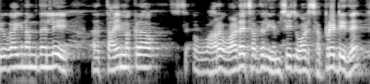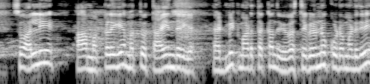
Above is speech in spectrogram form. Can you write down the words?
ಇವಾಗಿ ನಮ್ಮದಲ್ಲಿ ತಾಯಿ ಮಕ್ಕಳ ವಾರ ವಾರ್ಡ್ ಸಬ್ದಲ್ಲಿ M C H ward separate ಇದೆ. ಸೊ ಅಲ್ಲಿ ಆ ಮಕ್ಕಳಿಗೆ ಮತ್ತು ತಾಯಂದರಿಗೆ ಅಡ್ಮಿಟ್ ಮಾಡತಕ್ಕಂಥ ವ್ಯವಸ್ಥೆಗಳನ್ನು ಕೂಡ ಮಾಡಿದ್ವಿ.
